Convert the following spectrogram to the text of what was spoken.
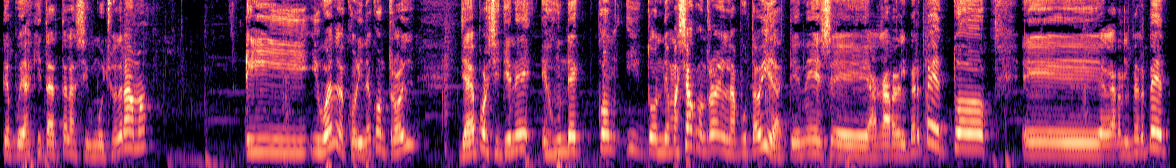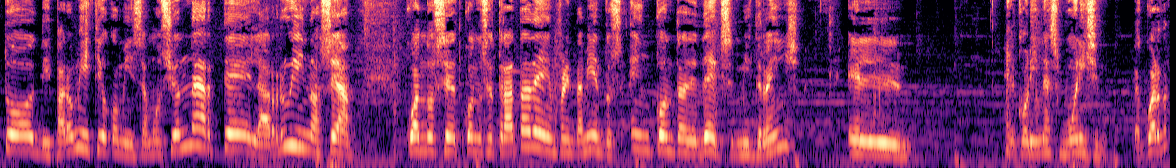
te podías quitártelas sin mucho drama. Y, bueno, el Corina Control ya de por sí tiene, es un deck con, demasiado control en la puta vida. Tienes eh, agarra el perpetuo, eh, agarra el perpetuo, disparo místico, comienza a emocionarte, la ruina, o sea, cuando se, cuando se trata de enfrentamientos en contra de decks midrange, el, el Corina es buenísimo, ¿de acuerdo?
